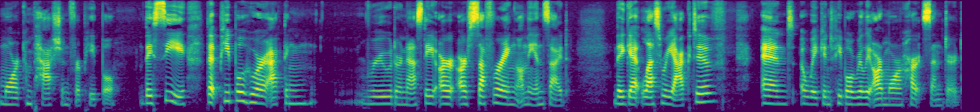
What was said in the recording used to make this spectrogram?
more compassion for people. They see that people who are acting rude or nasty are are suffering on the inside. They get less reactive and awakened people really are more heart-centered.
